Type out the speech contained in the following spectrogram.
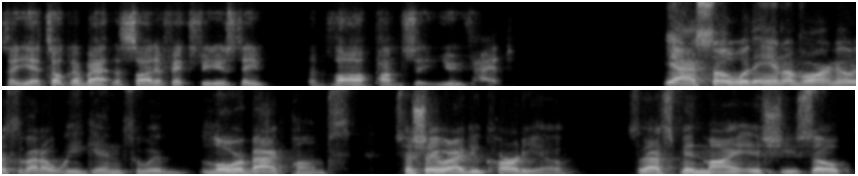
So yeah, talk about the side effects for you, Steve, the VAR pumps that you've had. Yeah, so with Anavar, I noticed about a week into it, lower back pumps, especially when I do cardio. So that's been my issue. So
